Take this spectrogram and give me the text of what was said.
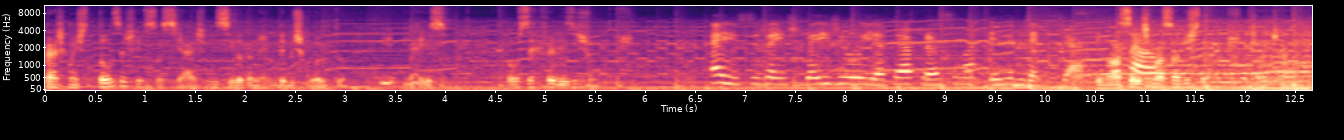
praticamente todas as redes sociais. Me siga também, The Biscoito. E, e é isso. Vamos ser felizes juntos. É isso, gente. Beijo e até a próxima emergência. E não aceite maçã de estranhos. Tchau, tchau.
